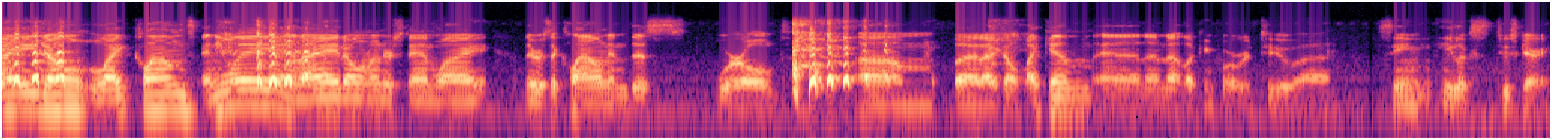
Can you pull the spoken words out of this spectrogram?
I don't like clowns anyway, and I don't understand why there's a clown in this world. Um, but I don't like him, and I'm not looking forward to uh, seeing. He looks too scary.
